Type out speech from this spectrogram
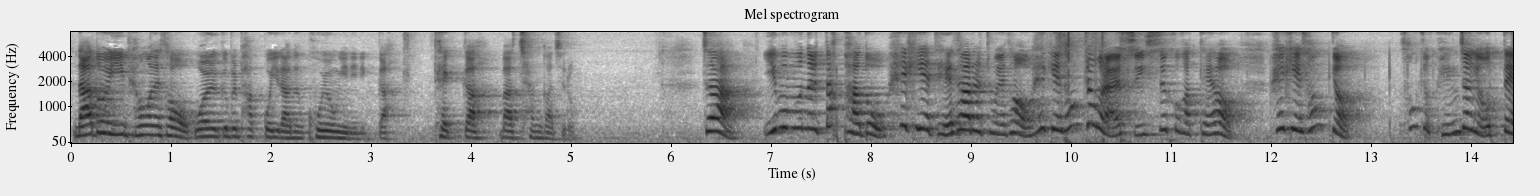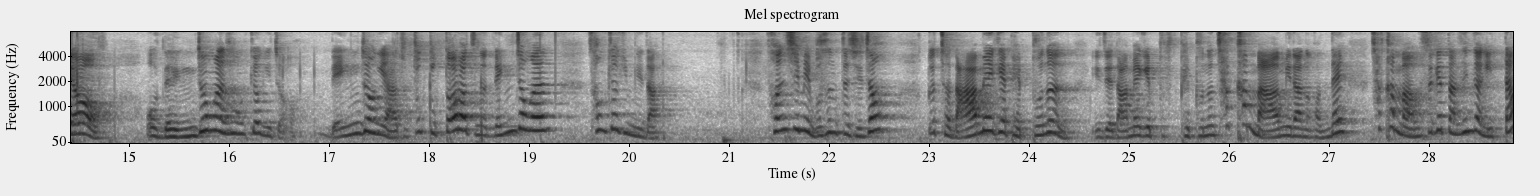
나도 이 병원에서 월급을 받고 일하는 고용인이니까 대가 마찬가지로. 자, 이 부분을 딱 봐도 회기의 대사를 통해서 회기의 성격을 알 수 있을 것 같아요. 회기의 성격, 성격 굉장히 어때요? 어, 냉정한 성격이죠. 냉정이 아주 뚝뚝 떨어지는 냉정한 성격입니다. 선심이 무슨 뜻이죠? 그쵸. 남에게 베푸는, 이제 남에게 부- 베푸는 착한 마음이라는 건데, 착한 마음 쓰겠다는 생각이 있다?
